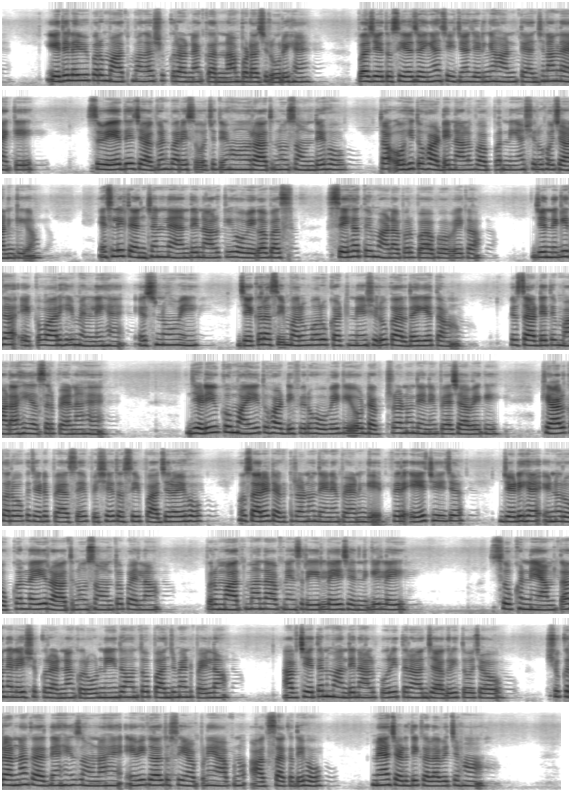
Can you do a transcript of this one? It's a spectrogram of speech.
ਇਹਦੇ ਲਈ ਵੀ ਪਰਮਾਤਮਾ ਦਾ ਸ਼ੁਕਰਾਨਾ ਕਰਨਾ ਬੜਾ ਜ਼ਰੂਰੀ ਹੈ। ਪਰ ਜੇ ਤੁਸੀਂ ਅਜਿਹੀਆਂ ਚੀਜ਼ਾਂ ਜਿਹੜੀਆਂ ਹਨ, ਟੈਨਸ਼ਨਾਂ ਲੈ ਕੇ ਸਵੇਰ ਦੇ ਜਾਗਣ ਬਾਰੇ ਸੋਚਦੇ ਹੋ, ਰਾਤ ਨੂੰ ਸੌਂਦੇ ਹੋ, ਤਾਂ ਉਹੀ ਤੁਹਾਡੇ ਨਾਲ ਵਾਪਰਨੀਆਂ ਸ਼ੁਰੂ ਹੋ ਜਾਣਗੀਆਂ। ਇਸ ਲਈ ਟੈਨਸ਼ਨ ਲੈਣ ਦੇ ਨਾਲ ਕੀ ਹੋਵੇਗਾ? ਬਸ ਸਿਹਤ ਤੇ ਮਾੜਾ ਪ੍ਰਭਾਵ ਪਵੇਗਾ ਜ਼ਿੰਦਗੀ ਦਾ ਇੱਕ ਵਾਰ ਹੀ ਮਿਲਣੀ ਹੈ। ਇਸ ਨੂੰ ਵੀ ਜੇਕਰ ਅਸੀਂ ਮਰੂ ਮਰੂ ਕੱਟਣੇ ਸ਼ੁਰੂ ਕਰ ਦਈਏ ਤਾਂ ਫਿਰ ਸਾਡੇ ਤੇ ਮਾੜਾ ਹੀ ਅਸਰ ਪੈਣਾ ਹੈ। ਜਿਹੜੀ ਕਮਾਈ ਤੁਹਾਡੀ ਫਿਰ ਹੋਵੇਗੀ, ਉਹ ਡਾਕਟਰਾਂ ਨੂੰ ਦੇਣੇ ਪੈ ਜਾਵੇਗੀ। ਖਿਆਲ ਕਰੋ ਕਿ ਜਿਹੜੇ ਪੈਸੇ ਪਿਛੇ ਤੁਸੀਂ ਭੱਜ ਰਹੇ ਹੋ, ਉਹ ਸਾਰੇ ਡਾਕਟਰਾਂ ਨੂੰ ਦੇਣੇ ਪੈਣਗੇ। ਫਿਰ ਇਹ ਚੀਜ਼ ਜਿਹੜੀ ਹੈ, ਇਹਨੂੰ ਰੋਕਣ ਲਈ ਰਾਤ ਨੂੰ ਸੌਣ ਤੋਂ ਪਹਿਲਾਂ ਪਰਮਾਤਮਾ ਦਾ ਆਪਣੇ ਸਰੀਰ ਲਈ, ਜ਼ਿੰਦਗੀ ਲਈ ਸੁਖ ਨਿਯਮਤਾਂ ਦੇ ਲਈ ਸ਼ੁਕਰਾਨਾ ਕਰੋ। ਨੀਂਦ ਆਉਣ ਤੋਂ 5 ਮਿੰਟ ਪਹਿਲਾਂ ਆਪ ਚੇਤਨ ਮਨ ਦੇ ਨਾਲ ਪੂਰੀ ਤਰ੍ਹਾਂ ਜਾਗਰਿਤ ਹੋ ਜਾਓ। ਸ਼ੁਕਰਾਨਾ ਕਰਦਿਆਂ ਹੀ ਸੌਣਾ ਹੈ। ਇਹ ਵੀ ਗੱਲ ਤੁਸੀਂ ਆਪਣੇ ਆਪ ਨੂੰ ਆਖ ਸਕਦੇ ਹੋ। ਮੈਂ ਚੜ੍ਹਦੀ ਕਲਾ ਵਿੱਚ ਹਾਂ।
